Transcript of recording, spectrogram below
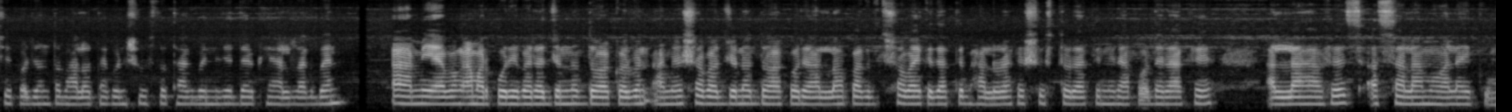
সে পর্যন্ত ভালো থাকবেন, সুস্থ থাকবেন, নিজেদের খেয়াল রাখবেন। আমি এবং আমার পরিবারের জন্য দোয়া করবেন। আমিও সবার জন্য দোয়া করে। আল্লাহ পাক সবাইকে যাতে ভালো রাখে, সুস্থ রাখে, নিরাপদে রাখে। আল্লাহ হাফেজ। আসসালামু আলাইকুম।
